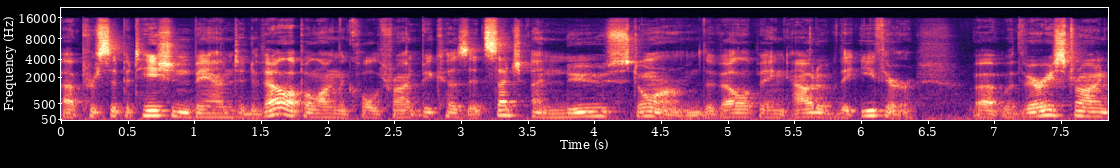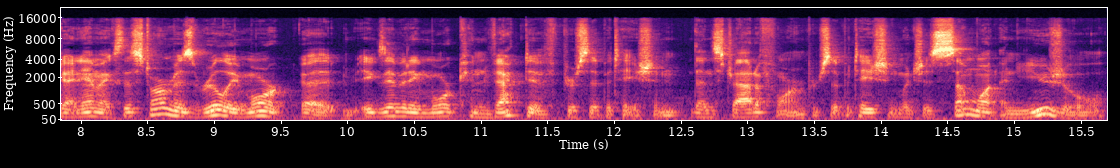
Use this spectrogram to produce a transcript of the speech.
uh, precipitation band to develop along the cold front because it's such a new storm developing out of the ether uh, with very strong dynamics. This storm is really more uh, exhibiting more convective precipitation than stratiform precipitation, which is somewhat unusual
